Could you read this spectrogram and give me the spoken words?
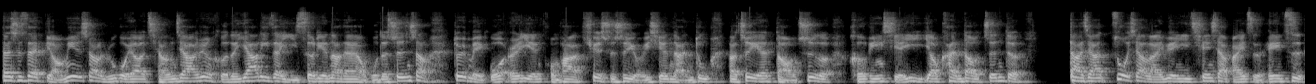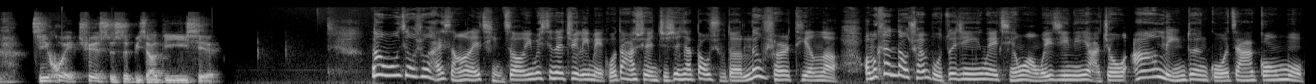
但是在表面上，如果要强加任何的压力在以色列纳塔雅胡的身上，对美国而言，恐怕确实。只是有一些难度，那这也导致了和平协议要看到真的大家坐下来愿意签下白纸黑字，机会确实是比较低一些。教授还想要来请教，因为现在距离美国大选只剩下倒数的六十二天了。我们看到川普最近因为前往维吉尼亚州阿灵顿国家公墓，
